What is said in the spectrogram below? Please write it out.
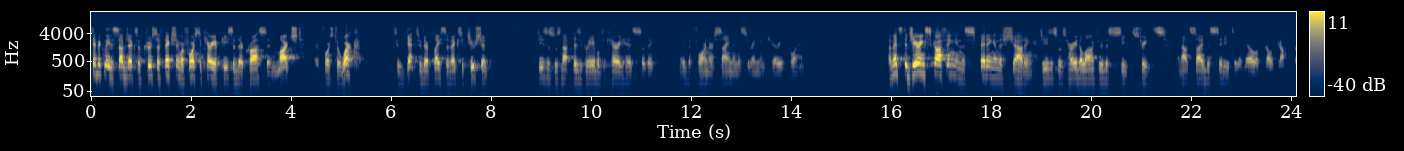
Typically, the subjects of crucifixion were forced to carry a piece of their cross and marched. They were forced to work to get to their place of execution. Jesus was not physically able to carry his, so they made the foreigner Simon the Cyrenian carry it for him. Amidst the jeering, scoffing, and the spitting and the shouting, Jesus was hurried along through the streets and outside the city to the hill of Golgotha.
